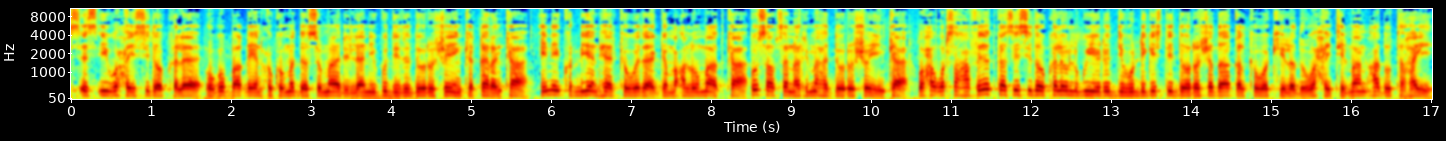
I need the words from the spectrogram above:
s s e waxay sidoo kale ugu baaqayeen xukuumadda somalilan iyo guddida doorashooyinka qaranka inay kordhiyaan heerka wadaagga macluumaadka ku saabsan arrimaha doorashooyinka. Waxaa war-saxaafadeedkaasi sidoo kale lagu yidhi dib u dhigistii doorashada aqalka wakiiladu waxay tilmaan cad u tahay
